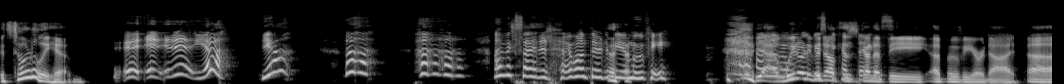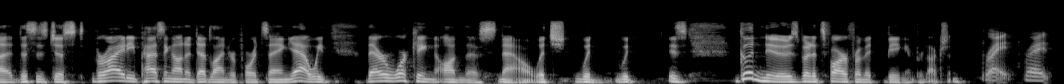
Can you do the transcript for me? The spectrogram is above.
It's totally him. It, it, it, yeah, yeah. I'm excited. I want there to be a movie. Yeah, we don't even know if this is going to be a movie or not. Uh, this is just Variety passing on a deadline report saying, "Yeah, we they're working on this now," which would would is good news, but it's far from it being in production. Right, right.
